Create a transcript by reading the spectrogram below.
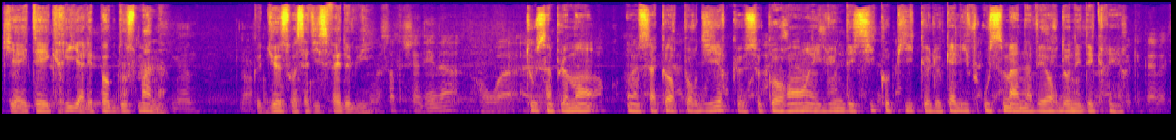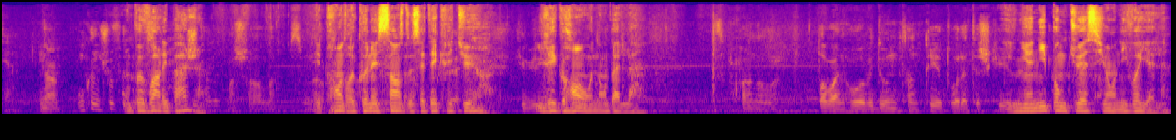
qui a été écrit à l'époque d'Ousmane. Que Dieu soit satisfait de lui. Tout simplement, on s'accorde pour dire que ce Coran est l'une des six copies que le calife Ousmane avait ordonné d'écrire. On peut voir les pages et prendre connaissance de cette écriture. Il est grand au nom d'Allah. Il n'y a ni ponctuation ni voyelle.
